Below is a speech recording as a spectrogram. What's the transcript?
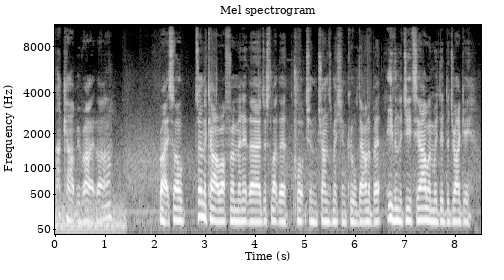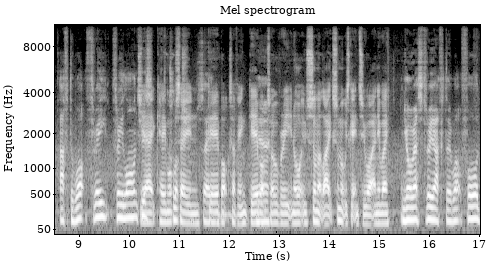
That can't be right, that. No. Right, so turn the car off for a minute there, just let the clutch and transmission cool down a bit. Even the GTR when we did the Dragy, after what, three three launches? Yeah, it came up Clutch saying saying- gearbox, I think. Gearbox Yeah. overheating, or it was something like, something was getting too hot anyway. And your S3 after what, four,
